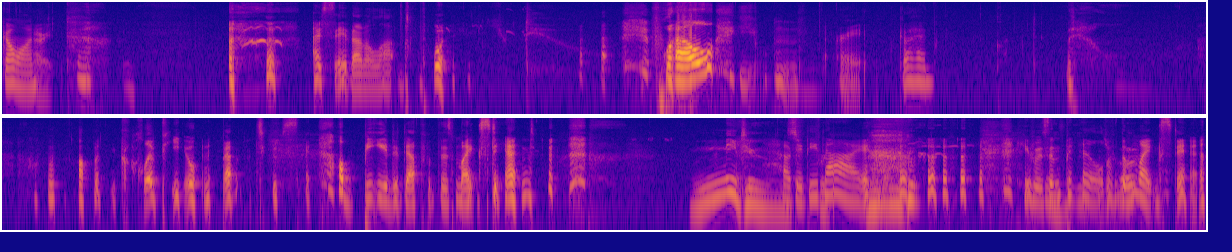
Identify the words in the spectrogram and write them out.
Go on. All right. I say that a lot, by the way. You do. well, you, mm, all right. Go ahead. I'm gonna clip you in about two seconds. I'll beat you to death with this mic stand. Me too. How did he for- die? he was impaled with a mic stand.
